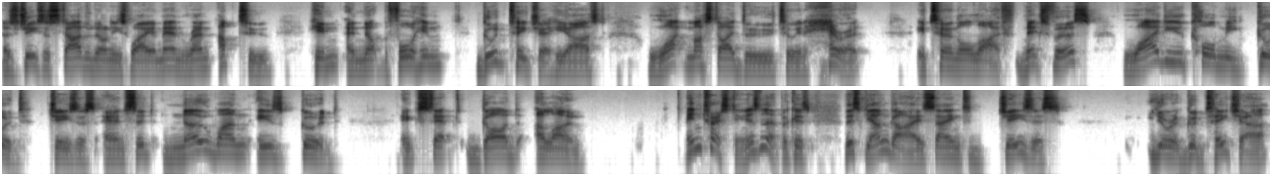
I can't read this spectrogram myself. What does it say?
As Jesus started on his way, a man ran up to him and knelt before him. Good teacher, he asked, What must I do to inherit eternal life? Next verse, Why do you call me good? Jesus answered, No one is good except God alone. Interesting, isn't it? Because this young guy is saying to Jesus, You're a good teacher.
